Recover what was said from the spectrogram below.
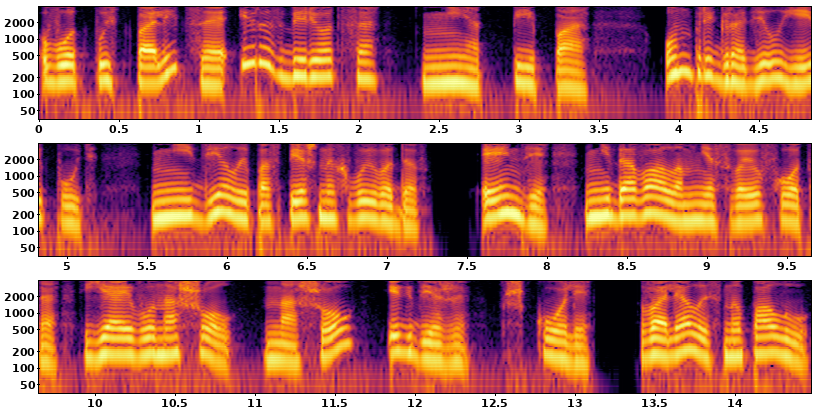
Вот пусть полиция и разберется. Нет, Пипа. Он преградил ей путь. Не делай поспешных выводов. Энди не давала мне свое фото. Я его нашел. Нашел? И где же? В школе. Валялась на полу.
